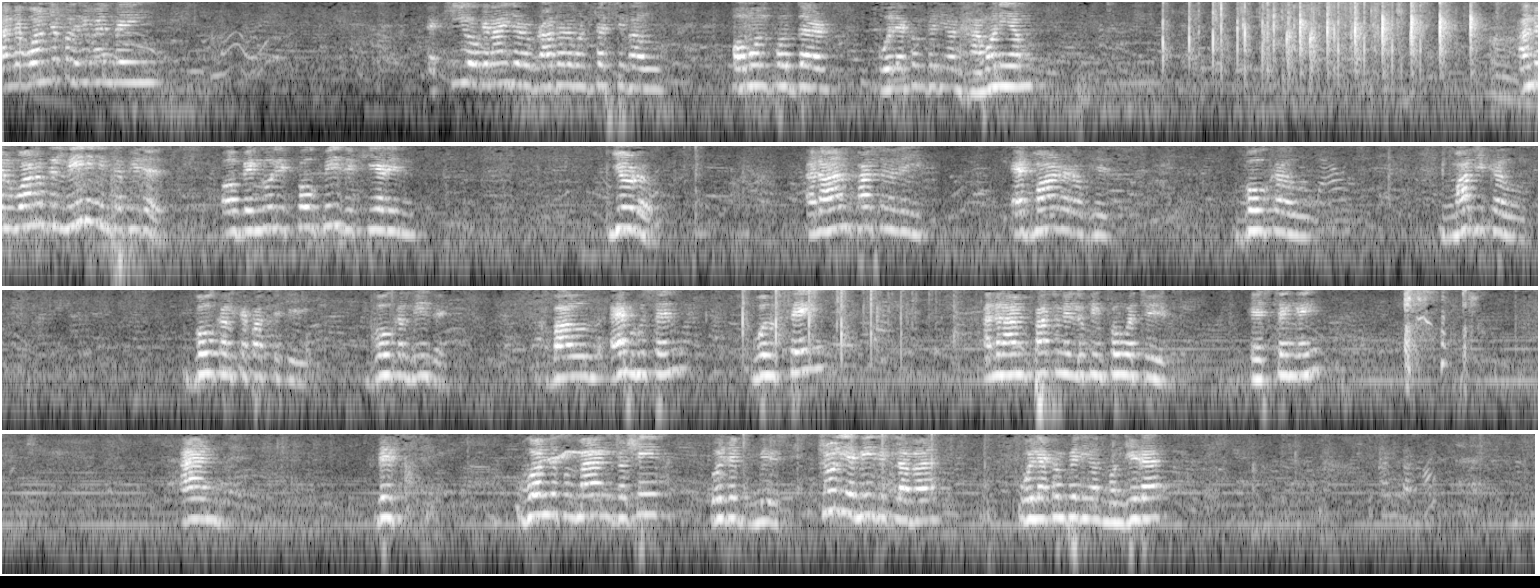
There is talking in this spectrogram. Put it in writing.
and a wonderful human being, a key organizer of Radharaman Festival, Omol Poddar, will accompany on harmonium. And then one of the leading interpreters of Bengali folk music here in Europe. And I am personally admirer of his vocal, magical vocal capacity, vocal music. Baul M. Hussein will sing, and then I'm personally looking forward to his singing. and this wonderful man, Joshim, who is a, truly a music lover, will accompany on Mundira.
